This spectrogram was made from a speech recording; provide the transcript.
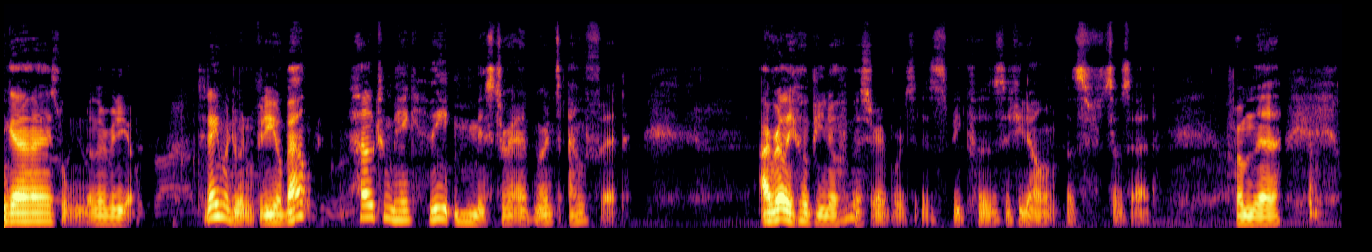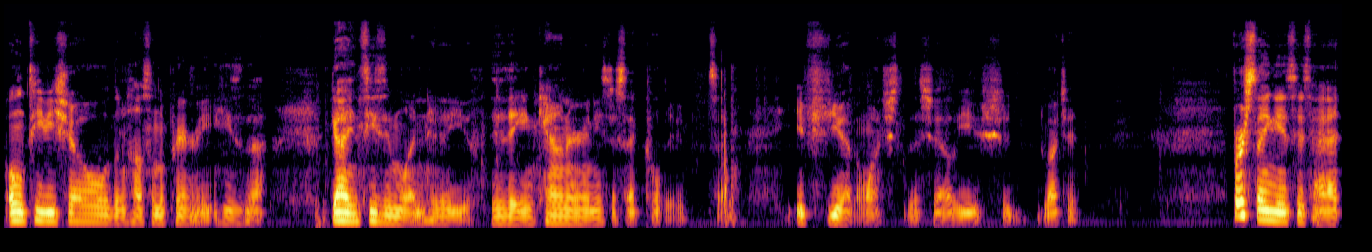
guys, welcome to another video. Today we're doing a video about how to make the Mr. Edwards outfit. I really hope you know who Mr. Edwards is, because if you don't, that's so sad. From the old TV show Little House on the Prairie, he's the guy in season one who you they encounter, and he's just a cool dude. So, if you haven't watched the show, you should watch it. First thing is his hat,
